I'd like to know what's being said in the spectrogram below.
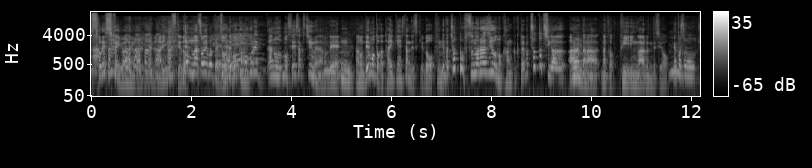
それしか言わないのかよみたいなのありますけど。でもまあそういうことよね。そう。で僕もこれあのもう制作チームなので、ん。あのデモとか体験したんですけど、やっぱちょっと普通のラジオの感覚とやっぱちょっと違う新たななんかフィーリングがあるんですよ。やっぱそのなんて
